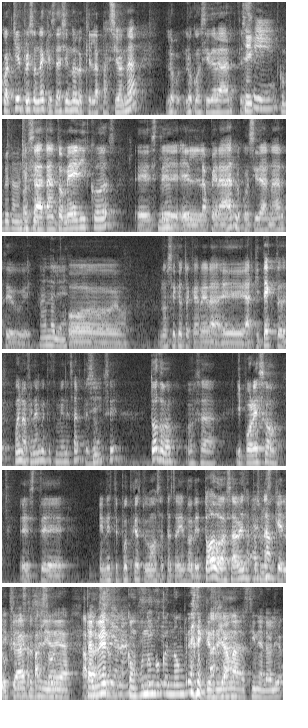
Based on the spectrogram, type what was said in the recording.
cualquier persona que esté haciendo lo que le apasiona, lo, lo considera arte. Sí, Sí. completamente. O sí. sea, tanto médicos, este, el operar lo consideran arte, güey. Ándale. O no sé qué otra carrera, eh, arquitectos. Bueno, al final de cuentas también es arte, ¿no? Sí. Sí. Todo, o sea, y por eso, este, en este podcast pues vamos a estar trayendo de todo, ¿sabes? A personas que lo Exacto, que les esa es la apasiona. idea. Tal vez confundo un poco sí. el nombre, que Ajá. se llama Cine al óleo.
